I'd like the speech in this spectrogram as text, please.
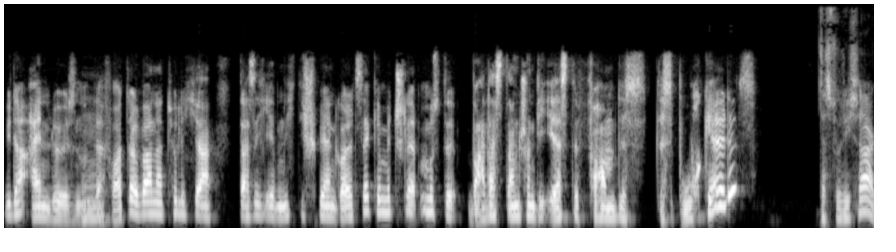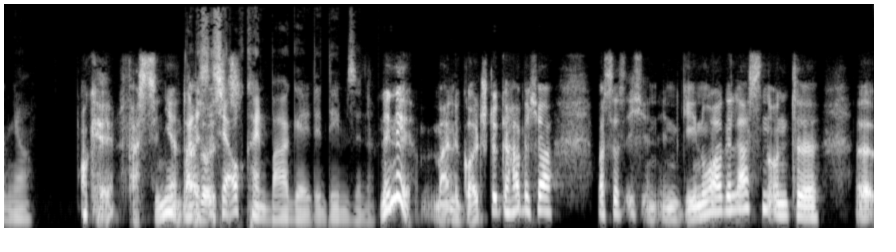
wieder einlösen. Mhm. Und der Vorteil war natürlich ja, dass ich eben nicht die schweren Goldsäcke mitschleppen musste. War das dann schon die erste Form des, des Buchgeldes? Das würde ich sagen, ja. Okay, faszinierend. Weil also es ist ja auch kein Bargeld in dem Sinne. Nee, nee, meine Goldstücke habe ich ja, was weiß ich, in, in Genua gelassen und äh, äh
